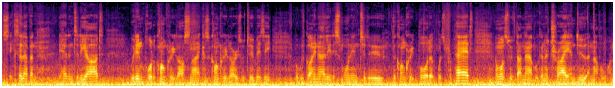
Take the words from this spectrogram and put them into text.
6:11. We're heading to the yard. We didn't pour the concrete last night because the concrete lorries were too busy, but we've got in early this morning to do the concrete pour that was prepared. And once we've done that, we're going to try and do another one.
